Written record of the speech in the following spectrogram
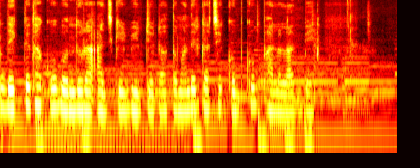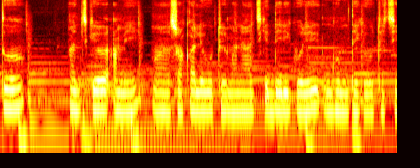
দেখতে থাকো বন্ধুরা, আজকের ভিডিওটা তোমাদের কাছে খুব খুব ভালো লাগবে। তো আজকে আমি সকালে উঠে মানে আজকে দেরি করে ঘুম থেকে উঠেছি।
